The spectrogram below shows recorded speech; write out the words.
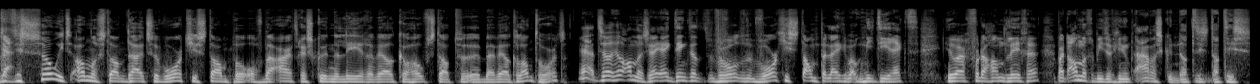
Dat is zoiets anders dan Duitse woordjes stampen of bij aardrijkskunde leren welke hoofdstad eh, bij welk land hoort. Ja, het is wel heel anders. Hè? Ik denk dat bijvoorbeeld woordjes stampen lijkt me ook niet direct heel erg voor de hand liggen. Maar het andere gebied dat je noemt aardrijkskunde, dat, is, dat, is,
